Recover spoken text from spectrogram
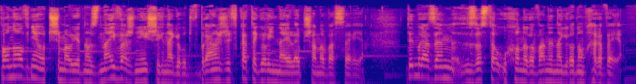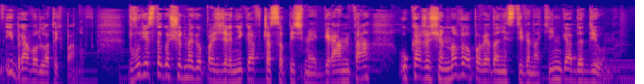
ponownie otrzymał jedną z najważniejszych nagród w branży w kategorii najlepsza nowa seria. Tym razem został uhonorowany nagrodą Harveya. I brawo dla tych panów. 27 października w czasopiśmie Granta ukaże się nowe opowiadanie Stephena Kinga The Dune.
